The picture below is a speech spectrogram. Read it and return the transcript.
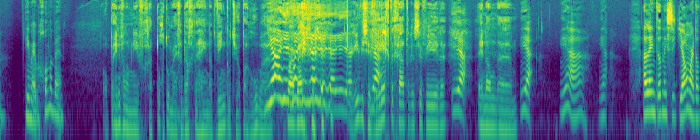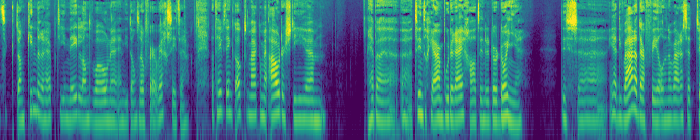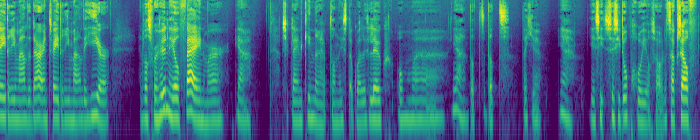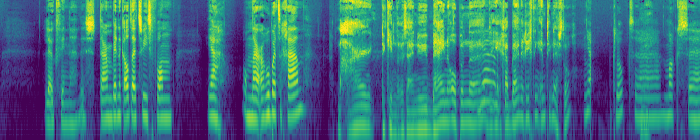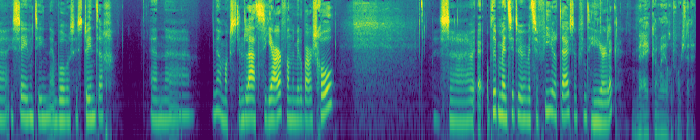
hiermee begonnen ben. Op een of andere manier gaat toch door mijn gedachten heen dat winkeltje op Aruba. Ja, ja, waarbij ja, ja, ja, ja, ja. Caribische gerechten gaat reserveren. Ja. En dan. ehm Ja, ja, ja. Alleen dan is het jammer dat ik dan kinderen heb die in Nederland wonen en die dan zo ver weg zitten. Dat heeft denk ik ook te maken met ouders die um, hebben twintig uh, jaar een boerderij gehad in de Dordogne. Dus uh, ja, die waren daar veel en dan waren ze twee, drie maanden daar en twee, drie maanden hier. Het was voor hun heel fijn, maar ja, als je kleine kinderen hebt, dan is het ook wel eens leuk om uh, ja, dat, dat, dat je, ja, je ziet, ze ziet opgroeien of zo. Dat zou ik zelf leuk vinden. Dus daarom ben ik altijd zoiets van, ja, om naar Aruba te gaan. Maar de kinderen zijn nu bijna op een, uh, ja. je gaat bijna richting empty nest, toch? Ja, klopt. Uh, ja. Max uh, is 17 en Boris is 20. En nou, Max is in het laatste jaar van de middelbare school. Dus op dit moment zitten we met z'n vieren thuis en ik vind het heerlijk. Nee, ik kan me heel goed voorstellen.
